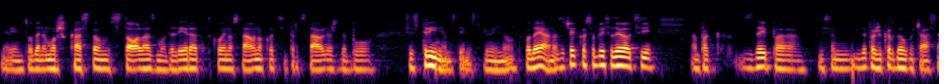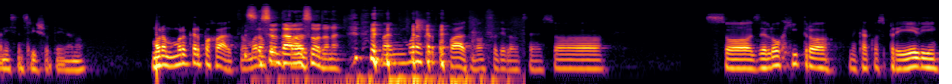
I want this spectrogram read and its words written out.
ne vem, to, da ne moreš custom stola zmodelirati tako enostavno, kot si predstavljaš, da bo se strinjam s temi stvarmi. No? Tako da ja, na začetku so bili sodelavci, ampak zdaj pa, mislim, zdaj pa že kar dolgo časa nisem slišal tega. No? Moram, moram kar pohvaliti. No. Se je dalo sodo. moram kar pohvaliti no, sodelavce. So, so zelo hitro nekako sprejeli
